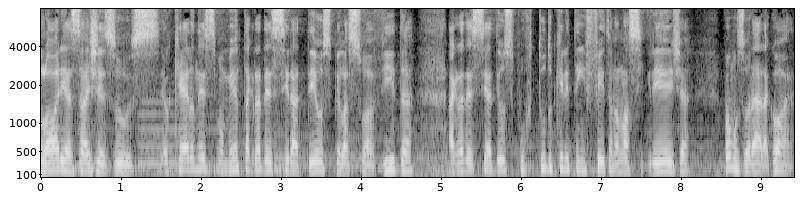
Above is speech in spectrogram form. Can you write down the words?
Glórias a Jesus. Eu quero nesse momento agradecer a Deus pela sua vida, agradecer a Deus por tudo que Ele tem feito na nossa igreja. Vamos orar agora?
